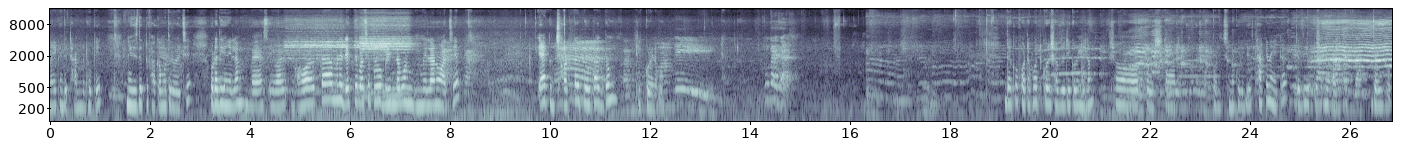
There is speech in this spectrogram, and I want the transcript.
না, এখান থেকে ঠান্ডা ঢোকে। নিজেদের একটু ফাঁকা মতো রয়েছে। ওটা দিয়ে নিলাম, ব্যাস। এবার ঘরটা মানে দেখতে পাচ্ছ পুরো বৃন্দাবন মেলানো আছে। এক ঝটকায় পুরোটা একদম ঠিক করে নেব। দেখো ফটাফট করে সব রেডি করে নিলাম। সব পরিষ্কার পরিচ্ছন্ন করে দিয়ে থাকে না এটা? যদি একটু সময় থাকবে যাই হোক।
